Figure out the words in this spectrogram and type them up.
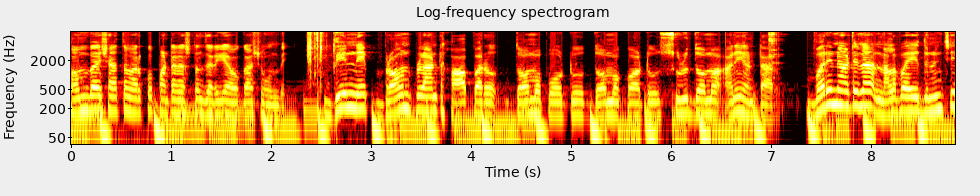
తొంభై శాతం వరకు పంట నష్టం జరిగే అవకాశం ఉంది. దీన్ని బ్రౌన్ ప్లాంట్ హాపరు దోమపోటు దోమకోటు సుడిదోమ అని అంటారు. వరి నాటిన నలభై ఐదు నుంచి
